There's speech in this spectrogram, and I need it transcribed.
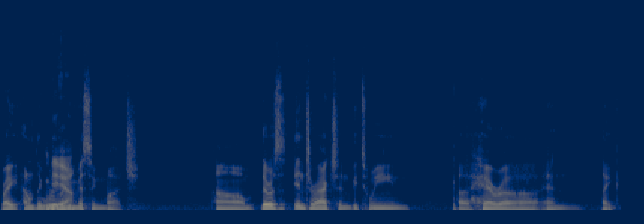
right? I don't think we're Yeah. really missing much. Um, there was interaction between uh, Hera and like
